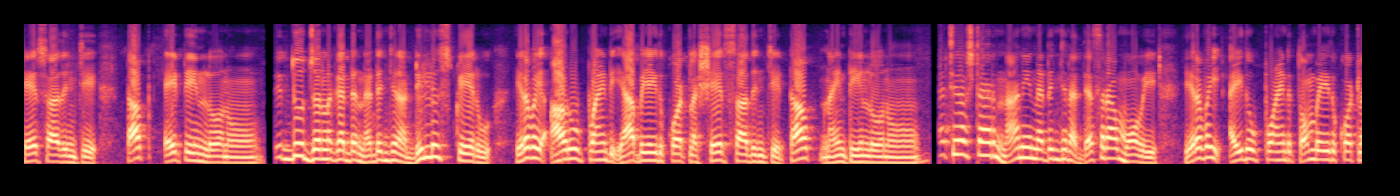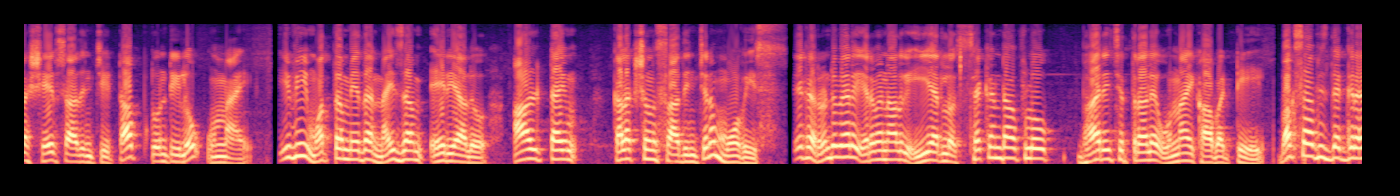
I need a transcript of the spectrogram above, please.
షేర్ సాధించి టాప్ ఎయిటీన్లోను. సిద్ధు జొన్నగడ్డ నటించిన ఢిల్లీ స్క్వేర్ ఇరవై ఆరు పాయింట్ యాభై ఐదు కోట్ల షేర్ సాధించి టాప్ నైన్టీన్లోను. నేచురల్ స్టార్ నాని నటించిన దసరా మూవీ ఇరవై ఐదు పాయింట్ తొంభై ఐదు కోట్ల షేర్ సాధించి టాప్ ట్వంటీలో ఉన్నాయి. ఇవి మొత్తం మీద నైజాం ఏరియాలో ఆల్ టైమ్ కలెక్షన్ సాధించిన మూవీస్. ఇక రెండు వేల ఇరవై నాలుగు ఇయర్లో సెకండ్ హాఫ్లో భారీ చిత్రాలే ఉన్నాయి కాబట్టి బాక్స్ ఆఫీస్ దగ్గర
